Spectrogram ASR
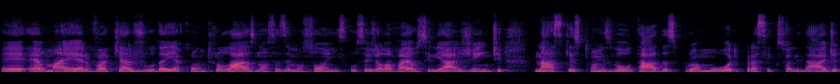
é, é, uma erva que ajuda aí a controlar as nossas emoções. Ou seja, ela vai auxiliar a gente nas questões voltadas para o amor, para a sexualidade,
